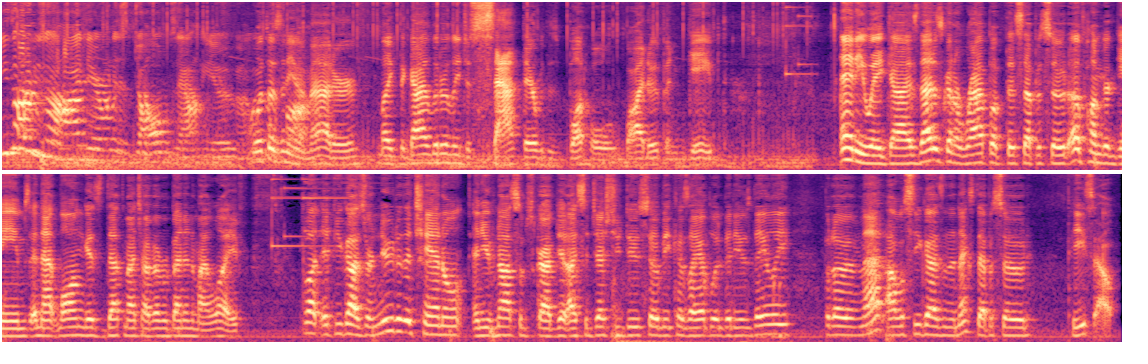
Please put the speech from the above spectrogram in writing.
He thought he was gonna hide there when his dog's out in the open. Well, it doesn't even matter. Like, the guy literally just sat there with his butthole wide open, gaped. Anyway, guys, that is going to wrap up this episode of Hunger Games and that longest deathmatch I've ever been in in my life. But if you guys are new to the channel and you've not subscribed yet, I suggest you do so because I upload videos daily. But other than that, I will see you guys in the next episode. Peace out.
